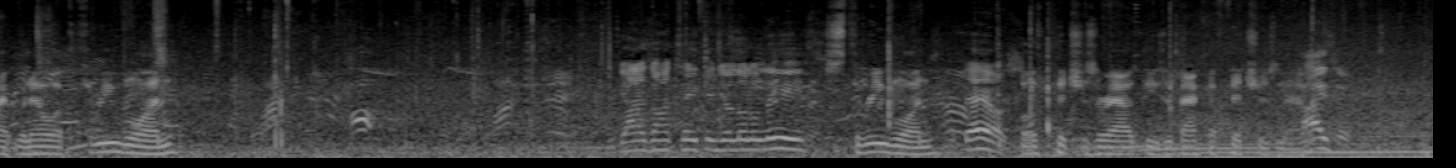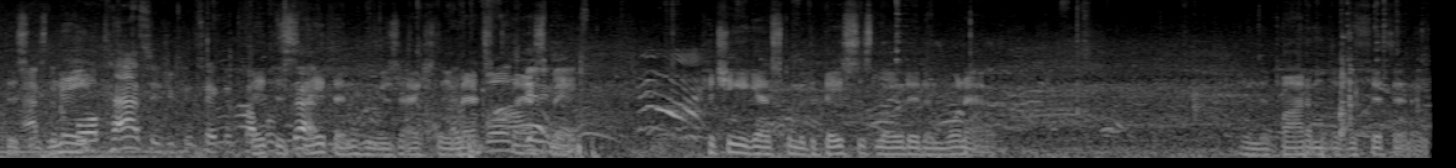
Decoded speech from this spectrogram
right, we're now up 3-1. You guys aren't taking your little lead. It's 3-1. Both pitchers are out. These are backup pitchers now. Kaiser. This is After the ball passes, you can take a couple Nate, this steps. Nathan, who is actually As Matt's classmate. Pitching against him with the bases loaded and one out. In the bottom of the fifth inning.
